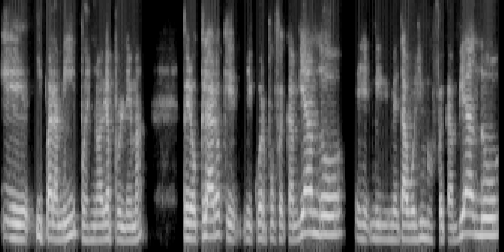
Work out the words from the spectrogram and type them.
eh, y para mí pues no había problema. Pero claro que mi cuerpo fue cambiando, eh, mi metabolismo fue cambiando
